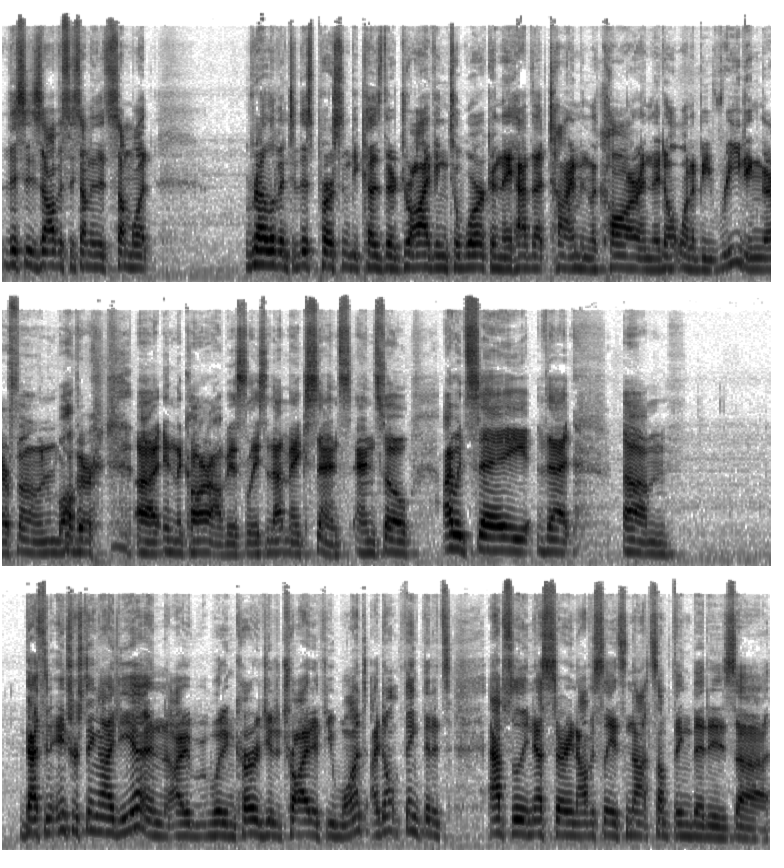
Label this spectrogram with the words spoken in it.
this is obviously something that's somewhat relevant to this person because they're driving to work and they have that time in the car and they don't want to be reading their phone while they're uh, in the car obviously so that makes sense and so i would say that um, that's an interesting idea, and I would encourage you to try it if you want. I don't think that it's absolutely necessary, and obviously, it's not something that is uh,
